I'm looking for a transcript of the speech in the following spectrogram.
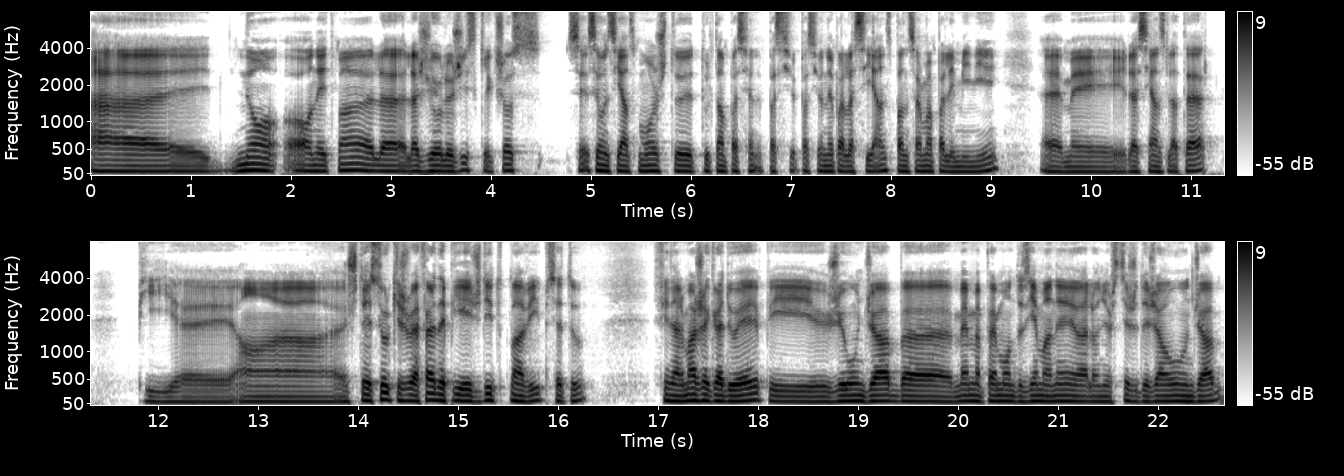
non, honnêtement, la géologie, c'est quelque chose c'est une science. Moi, je suis tout le temps passionné, par la science, pas nécessairement par les miniers, euh, mais la science de la Terre. Puis, euh, j'étais sûr que je vais faire des PhD toute ma vie, puis c'est tout. Finalement, j'ai gradué, puis j'ai eu un job, euh, même après mon deuxième année à l'université, j'ai déjà eu un job.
